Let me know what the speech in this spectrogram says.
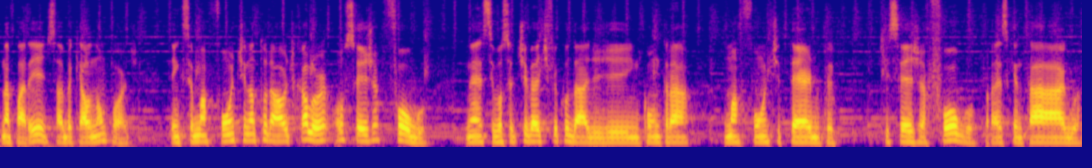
na parede, sabe? Aquela não pode. Tem que ser uma fonte natural de calor, ou seja, fogo. Né? Se você tiver dificuldade de encontrar uma fonte térmica que seja fogo para esquentar a água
